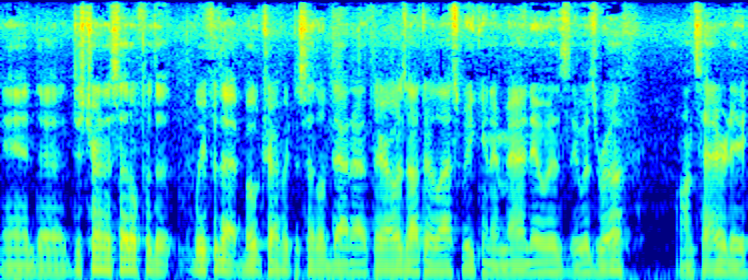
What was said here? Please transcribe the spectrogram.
and uh, just trying to settle for the wait for that boat traffic to settle down out there. I was out there last weekend, and man, it was it was rough on Saturday,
